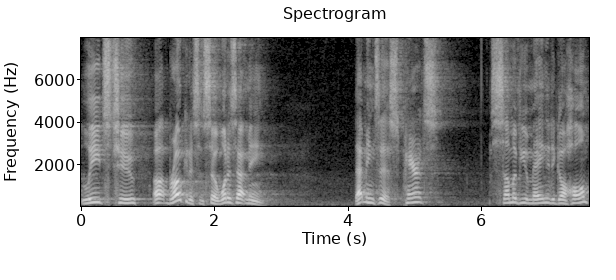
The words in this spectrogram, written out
leads to uh, brokenness. And so, what does that mean? That means this parents, some of you may need to go home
